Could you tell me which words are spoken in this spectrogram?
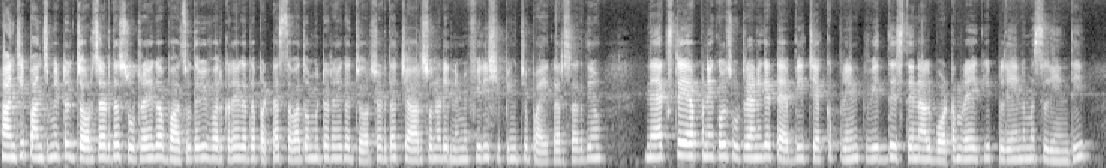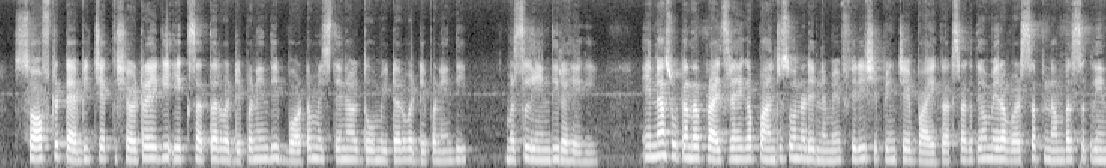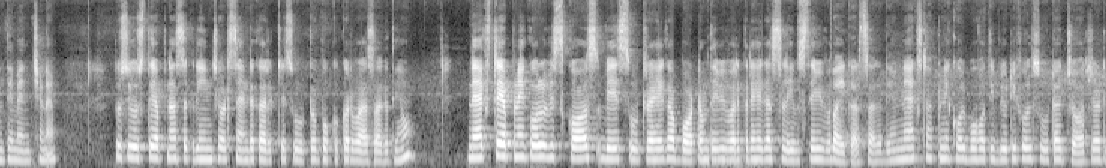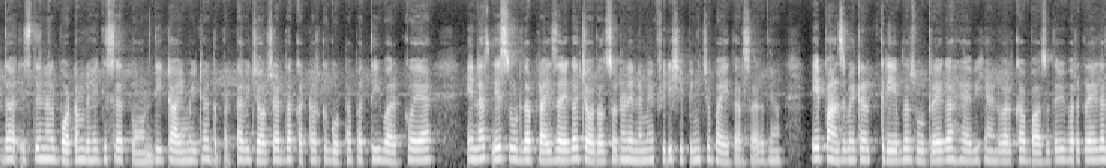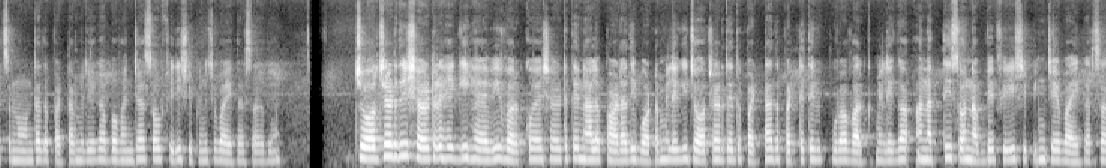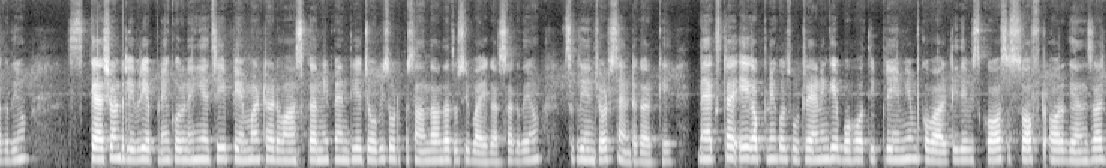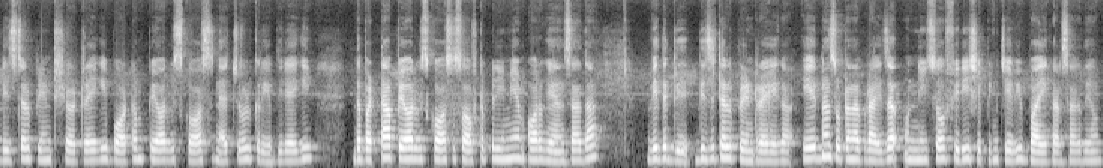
ਹਾਂਜੀ 5 metre georgette ਦਾ suit ਰਹੇਗਾ, ਬਾਜ਼ੂ ਤੇ ਵੀ ਵਰਕ ਰਹੇਗਾ, ਦੁਪੱਟਾ ਸਵਾ ਦੋ ਮੀਟਰ ਰਹੇਗਾ, ਜਾਰਜਟ ਦਾ 499 ਫ੍ਰੀ ਸ਼ਿਪਿੰਗ ਚ ਬਾਈ ਕਰ ਸਕਦੇ ਹੋ। ਨੈਕਸਟ ਇਹ ਆਪਣੇ ਕੋਲ ਸੂਟ ਰਹਿਣਗੇ ਟੈਬੀ ਚੈੱਕ ਪ੍ਰਿੰਟ ਵਿਦ ਇਸ ਦੇ ਨਾਲ ਬਾਟਮ ਰਹੇਗੀ ਪਲੇਨ ਮਸਲੀਨ ਦੀ। ਸੌਫਟ ਟੈਬੀ ਚੈੱਕ ਸ਼ਰਟ ਰਹੇਗੀ 170 ਵੱਡੇ ਪਣੇ ਦੀ ਬਾਟਮ ਇਸ ਦੇ ਨਾਲ 2 ਮੀਟਰ ਵੱਡੇ ਪਣੇ ਦੀ ਮਸਲੀਨ ਦੀ ਰਹੇਗੀ। ਇਹਨਾਂ ਸੂਟਾਂ ਦਾ ਪ੍ਰਾਈਸ ਰਹੇਗਾ 599 ਫ੍ਰੀ ਸ਼ਿਪਿੰਗ 'ਚ ਬਾਈ ਕਰ ਸਕਦੇ ਹੋ ਮੇਰਾ WhatsApp ਨੰਬਰ ਸਕਰੀਨ ਤੇ ਮੈਂਸ਼ਨ ਹੈ ਤੁਸੀਂ ਉਸ ਤੇ ਆਪਣਾ ਸਕਰੀਨਸ਼ਾਟ ਸੈਂਡ ਕਰਕੇ ਸੂਟ ਬੁੱਕ ਕਰਵਾ ਸਕਦੇ ਹੋ ਨੈਕਸਟ ਹੈ ਆਪਣੇ ਕੋਲ ਵਿਸਕੋਸ ਬੇਸ ਸੂਟ ਰਹੇਗਾ ਬਾਟਮ ਤੇ ਵੀ ਵਰਕ ਰਹੇਗਾ ਸਲੀਵਸ ਤੇ ਵੀ ਬਾਈ ਕਰ ਸਕਦੇ ਹੋ ਨੈਕਸਟ ਆਪਣੇ ਕੋਲ ਬਹੁਤ ਹੀ ਬਿਊਟੀਫੁਲ ਸੂਟ ਹੈ ਜਾਰਜਟ ਦਾ ਇਸ ਦੇ ਨਾਲ ਬਾਟਮ ਰਹੇਗੀ ਸੈਤੋਨ ਦੀ 2.5 ਮੀਟਰ ਦੁਪੱਟਾ ਵੀ ਜਾਰਜਟ ਦਾ cut work gota patti work ਹੋਇਆ ਹੈ ਇਹਨਾਂ ਇਸ ਸੂਟ ਦਾ ਪ੍ਰਾਈਸ ਆਏਗਾ 1499 ਫ੍ਰੀ ਸ਼ਿਪਿੰਗ ਚ ਬਾਈ ਕਰ ਸਕਦੇ ਹੋ। ਇਹ 5 ਮੀਟਰ ਕਰੇਬ ਦਾ ਸੂਟ ਰਹੇਗਾ ਹੈਵੀ ਹੈਂਡ ਵਰਕ ਆ, ਬਾਜ਼ੂ ਤੇ ਵੀ ਵਰਕ ਰਹੇਗਾ ਚਨੋਨ ਦਾ ਦੁਪੱਟਾ ਮਿਲੇਗਾ 5200 ਫ੍ਰੀ ਸ਼ਿਪਿੰਗ ਚ ਬਾਈ ਕਰ ਸਕਦੇ ਹੋ। ਜਾਰਜਟ ਦੀ ਸ਼ਰਟ ਰਹੇਗੀ ਹੈਵੀ ਵਰਕ ਹੋਇਆ ਸ਼ਰਟ ਤੇ, ਨਾਲ ਪਾੜਾ ਦੀ ਬਾਟਮ ਮਿਲੇਗੀ ਜਾਰਜਟ ਦੇ ਦੁਪੱਟਾ, ਦੁਪੱਟੇ ਤੇ ਵੀ ਪੂਰਾ ਵਰਕ ਮਿਲੇਗਾ। 2990 ਫ੍ਰੀ ਸ਼ਿਪਿੰਗ 'ਚ ਬਾਈ ਕਰ ਸਕਦੇ ਹੋ। ਕੈਸ਼ ਔਨ ਡਿਲੀਵਰੀ ਆਪਣੇ ਕੋਲ ਨਹੀਂ ਹੈ ਜੀ ਪੇਮੈਂਟ ਐਡਵਾਂਸ ਕਰਨੀ ਪੈਂਦੀ ਹੈ ਜੋ ਵੀ ਸੂਟ ਪਸੰਦ ਆਉਂਦਾ ਤੁਸੀਂ ਬਾਈ ਕਰ ਸਕਦੇ ਹੋ ਸਕਰੀਨਸ਼ਾਟ ਸੈਂਡ ਕਰਕੇ ਨੈਕਸਟ ਹੈ ਇਹ ਆਪਣੇ ਕੋਲ ਸੂਟ ਰਹਿਣਗੇ ਬਹੁਤ ਹੀ ਪ੍ਰੀਮੀਅਮ ਕੁਆਲਿਟੀ ਦੇ viscose soft organza digital print shirt ਰਹੇਗੀ bottom pure viscose natural crepe ਦੀ ਰਹੇਗੀ dupatta pure viscose soft premium organza the with digital print ਰਹੇਗਾ ਇਹਨਾਂ ਸੂਟਾਂ ਦਾ ਪ੍ਰਾਈਸ ਹੈ 1900 ਫ੍ਰੀ ਸ਼ਿਪਿੰਗ 'ਚ ਵੀ ਬਾਈ ਕਰ ਸਕਦੇ ਹੋ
